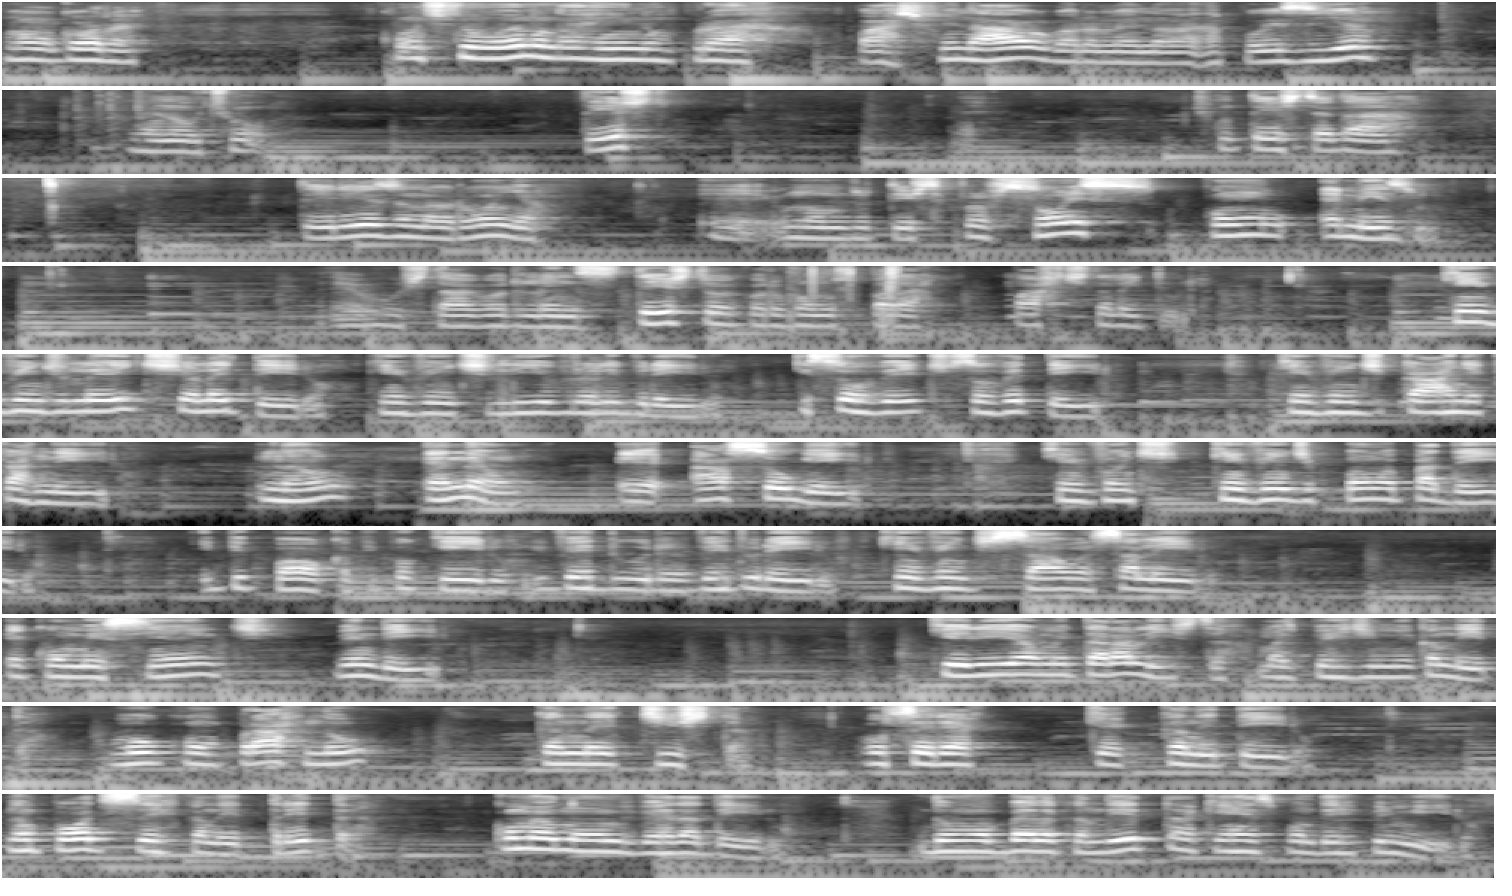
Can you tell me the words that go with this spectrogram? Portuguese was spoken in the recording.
Bom, agora continuando, né, indo para parte final, agora lendo a, a poesia, lendo o último texto. O último texto é da Tereza Noronha. É, o nome do texto é Profissões como é mesmo. Eu vou estar agora lendo esse texto, agora vamos para a parte da leitura. Quem vende leite é leiteiro, quem vende livro é livreiro, e sorvete, sorveteiro. Quem vende carne é carneiro. Não é não, é açougueiro. Quem vende, quem vende pão é padeiro, e pipoca, pipoqueiro, e verdura, verdureiro. Quem vende sal é saleiro, é comerciante, vendeiro. Queria aumentar a lista, mas perdi minha caneta. Vou comprar no canetista. Ou será que é caneteiro? Não pode ser canetreta? Como é o nome verdadeiro? Dou uma bela caneta a quem responder primeiro.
